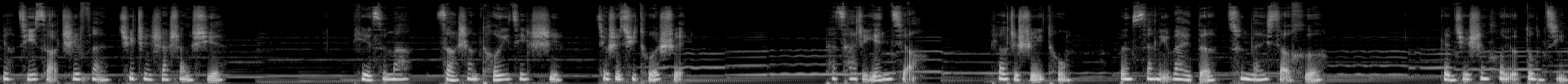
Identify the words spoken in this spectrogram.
要及早吃饭去镇上上学。铁子妈早上头一件事就是去驮水。他擦着眼角，挑着水桶，奔三里外的村南小河。感觉身后有动静，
